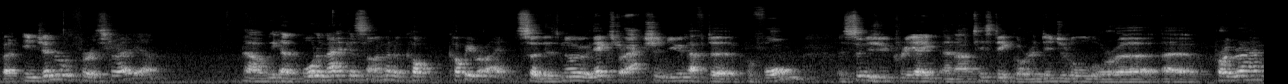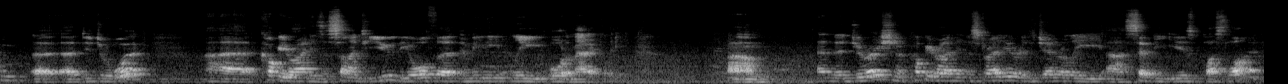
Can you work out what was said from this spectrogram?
but in general for Australia, uh, we have automatic assignment of cop copyright, so there's no extra action you have to perform. As soon as you create an artistic or a digital or a, a program, a, a, digital work, uh, copyright is assigned to you, the author, immediately, automatically. Um, and the duration of copyright in Australia is generally uh, 70 years plus life.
